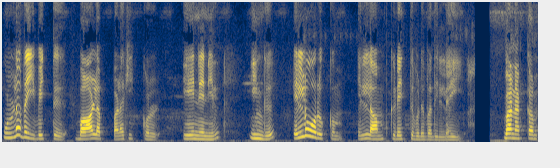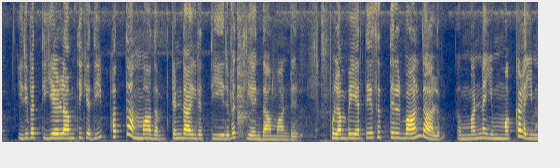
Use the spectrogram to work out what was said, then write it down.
உள்ளதை வைத்து வாழப் பழகிக்கொள். ஏனெனில் இங்கு எல்லோருக்கும் எல்லாம் கிடைத்து விடுவதில்லை. வணக்கம். இருபத்தி ஏழாம் திகதி பத்தாம் மாதம் ரெண்டாயிரத்தி இருபத்தி ஐந்தாம் ஆண்டு. புலம்பெயர் தேசத்தில் வாழ்ந்தாலும் மண்ணையும் மக்களையும்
